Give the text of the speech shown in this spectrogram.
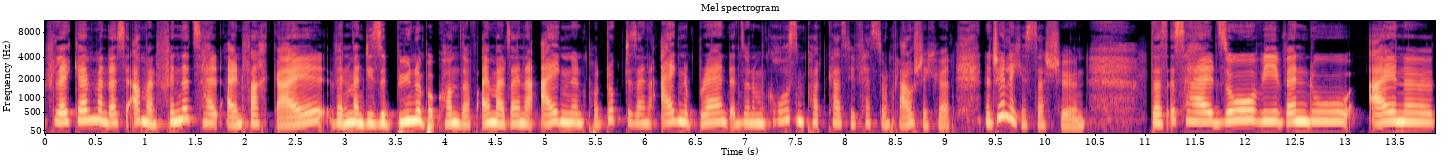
Vielleicht kennt man das ja auch. Man findet es halt einfach geil, wenn man diese Bühne bekommt, auf einmal seine eigenen Produkte, seine eigene Brand in so einem großen Podcast wie Fest und Flauschig hört. Natürlich ist das schön. Das ist halt so, wie wenn du eine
